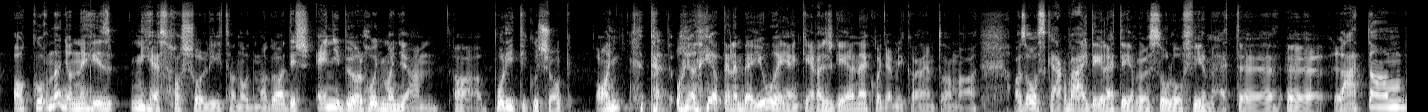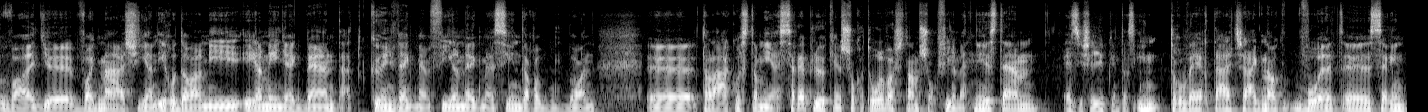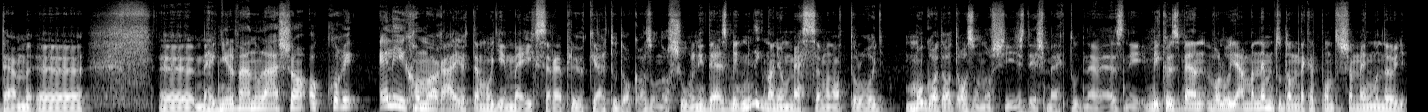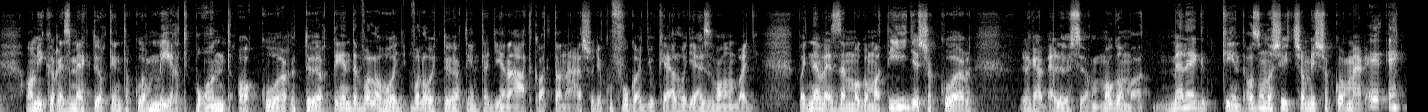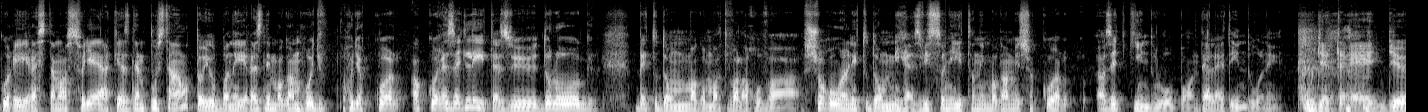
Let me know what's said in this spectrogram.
akkor nagyon nehéz mihez hasonlítanod magad, és ennyiből, hogy mondjam, a politikusok any, tehát olyan értelemben jó helyen keresgélnek, hogy amikor nem tudom, a, az Oscar Wilde életéről szóló filmet ö, ö, láttam, vagy, vagy más ilyen irodalmi élményekben, tehát könyvekben, filmekben, színdarabokban ö, találkoztam ilyen szereplőként, sokat olvastam, sok filmet néztem, ez is egyébként az introvertáltságnak volt ö, szerintem ö, ö, megnyilvánulása, akkor elég hamar rájöttem, hogy én melyik szereplőkkel tudok azonosulni, de ez még mindig nagyon messze van attól, hogy magadat azonosítsd és meg tud nevezni. Miközben valójában nem tudom neked pontosan megmondani, hogy amikor ez megtörtént, akkor miért pont akkor történt, de valahogy, valahogy történt egy ilyen átkattanás, hogy akkor fogadjuk el, hogy ez van, vagy, vagy nevezzem magamat így, és akkor legalább először magamat melegként azonosítsam, és akkor már e- ekkor éreztem azt, hogy elkezdem pusztán attól jobban érezni magam, hogy, hogy akkor, akkor ez egy létező dolog, be tudom magamat valahova sorolni, tudom mihez viszonyítani magam, és akkor az egy kiinduló pont, el lehet indulni. Ugye te egy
